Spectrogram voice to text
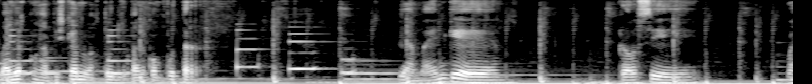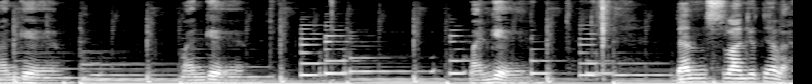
banyak menghabiskan waktu di depan komputer main game browsing main game main game main game. Dan selanjutnya lah.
